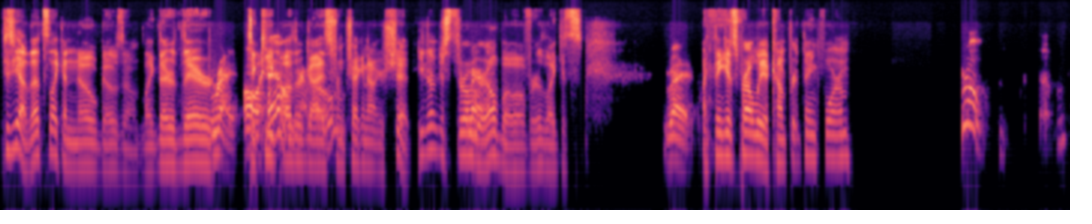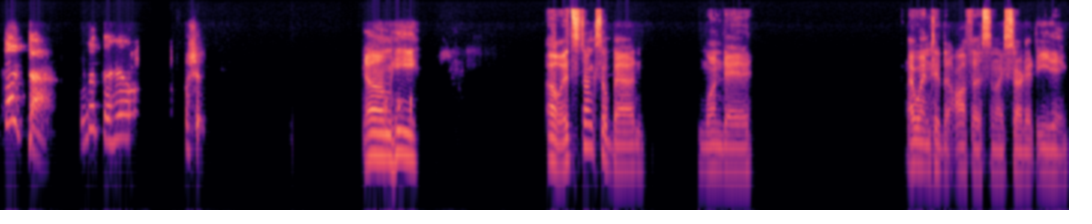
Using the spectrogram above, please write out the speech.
because yeah, that's like a no-go zone. Like they're there Right. to Oh, keep other yeah, guys bro. from checking out your shit. You don't just throw your elbow over like it's Right. I think it's probably a comfort thing for him. Bro, fuck that. What the hell? Oh shit. Um he Oh, it stunk so bad one day. I went into the office and I started eating.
